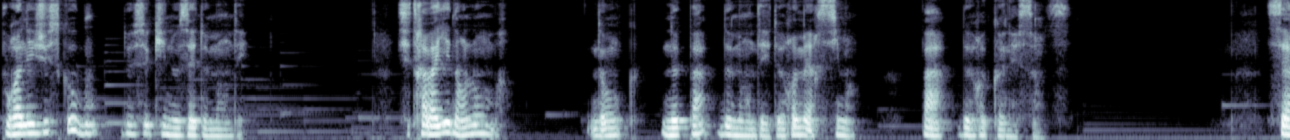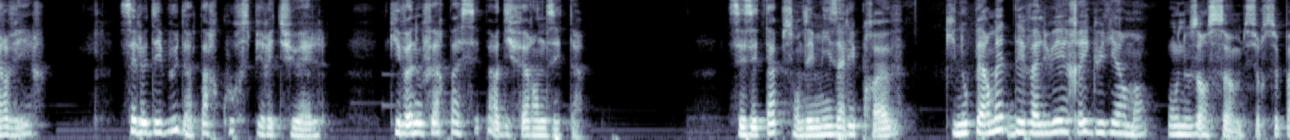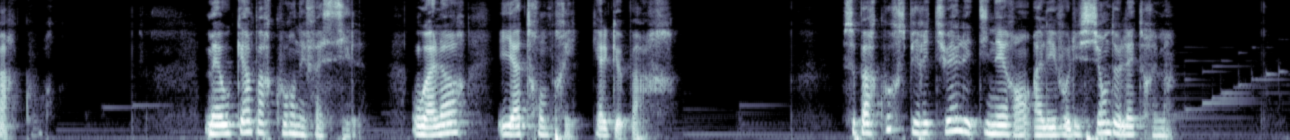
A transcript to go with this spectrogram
pour aller jusqu'au bout de ce qui nous est demandé. C'est travailler dans l'ombre, donc ne pas demander de remerciement, pas de reconnaissance. Servir, c'est le début d'un parcours spirituel qui va nous faire passer par différentes étapes. Ces étapes sont des mises à l'épreuve qui nous permettent d'évaluer régulièrement où nous en sommes sur ce parcours. Mais aucun parcours n'est facile, ou alors il y a tromperie quelque part. Ce parcours spirituel est inhérent à l'évolution de l'être humain.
